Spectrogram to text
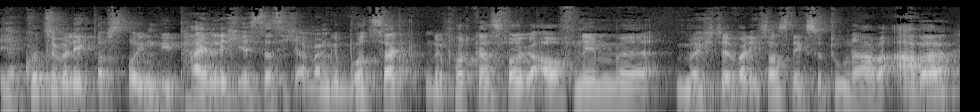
ich habe kurz überlegt, ob es irgendwie peinlich ist, dass ich an meinem Geburtstag eine Podcast-Folge aufnehmen möchte, weil ich sonst nichts zu tun habe. Aber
